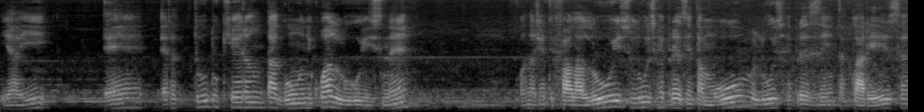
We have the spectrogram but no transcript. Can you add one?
E aí é, era tudo que era antagônico à luz, né? Quando a gente fala luz, luz representa amor, luz representa clareza,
